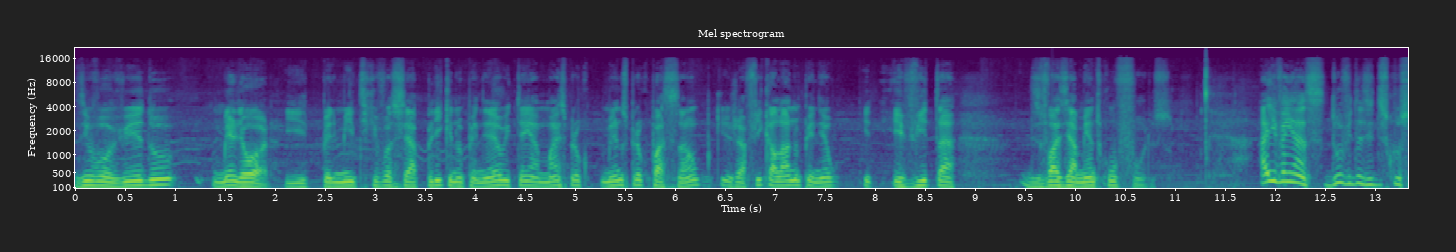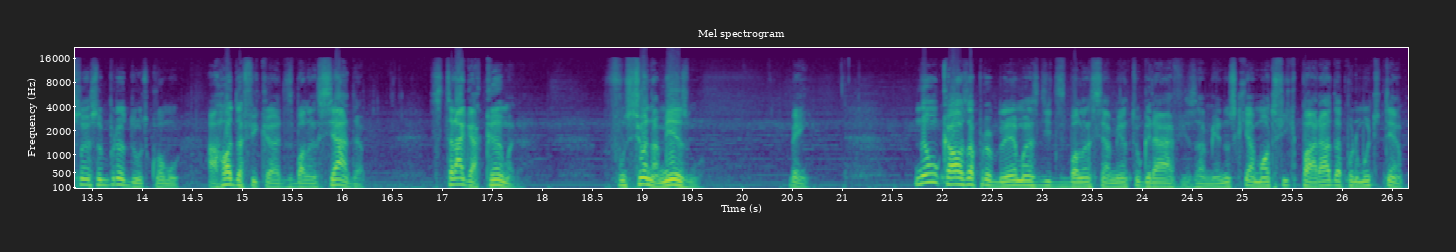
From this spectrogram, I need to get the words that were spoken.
desenvolvido melhor e permite que você aplique no pneu e tenha mais menos preocupação, porque já fica lá no pneu e evita esvaziamento com furos. Aí vem as dúvidas e discussões sobre o produto, como a roda fica desbalanceada, estraga a câmara, funciona mesmo? Bem, não causa problemas de desbalanceamento graves, a menos que a moto fique parada por muito tempo.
